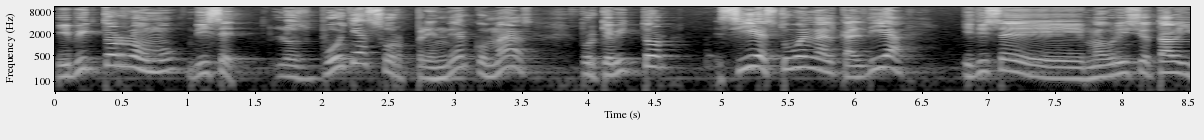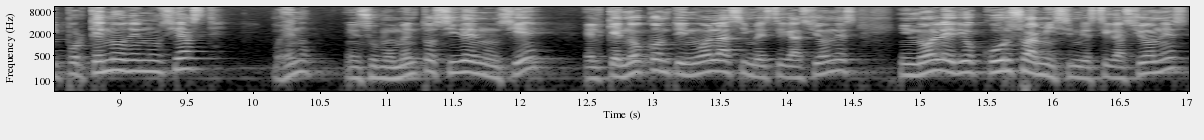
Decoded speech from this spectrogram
Y Víctor Romo dice, los voy a sorprender con más, porque Víctor Sí, estuvo en la alcaldía. Y dice Mauricio Tabe, ¿y por qué no denunciaste? Bueno, en su momento sí denuncié. El que no continuó las investigaciones y no le dio curso a mis investigaciones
